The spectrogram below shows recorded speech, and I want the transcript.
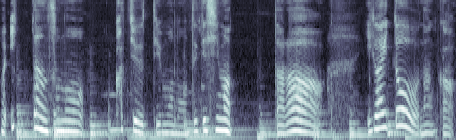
まあ、一旦その渦中っていうものを出てしまったら意外となんか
